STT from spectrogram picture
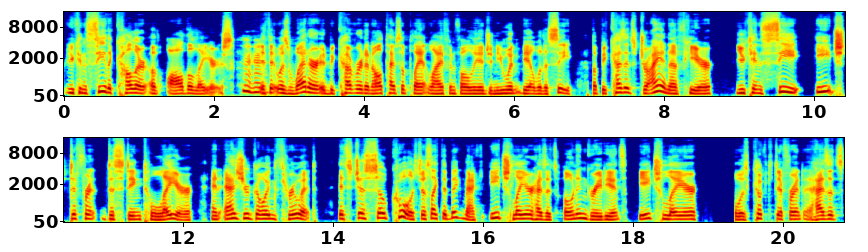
you can see the color of all the layers. Mhm. If it was wetter, it'd be covered in all types of plant life and foliage, and you wouldn't be able to see. But because it's dry enough here, you can see each different distinct layer. And as you're going through it, it's just so cool. It's just like the Big Mac. Each layer has its own ingredients. Each layer was cooked different. It has its,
